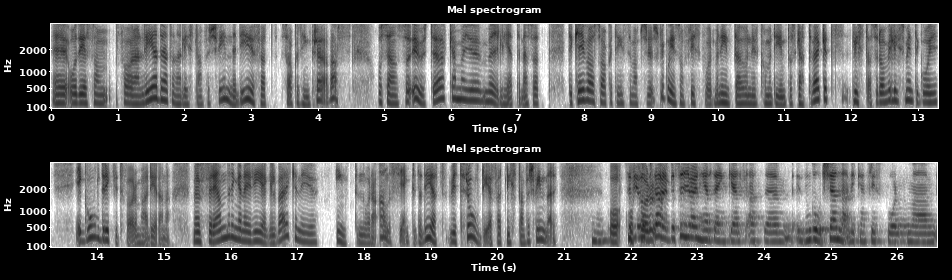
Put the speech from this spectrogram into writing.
Eh, och det som föranleder att den här listan försvinner det är ju för att saker och ting prövas. Och sen så utökar man ju möjligheterna så att det kan ju vara saker och ting som absolut skulle gå in som friskvård men inte har hunnit kommit in på Skatteverkets lista. Så de vill liksom inte gå i, i god riktigt för de här delarna. Men förändringarna i regelverken är ju inte några alls egentligen. Det är att vi tror det för att listan försvinner. Mm. Och, så det är upp till arbetsgivaren helt enkelt att um, godkänna vilken friskvård man,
